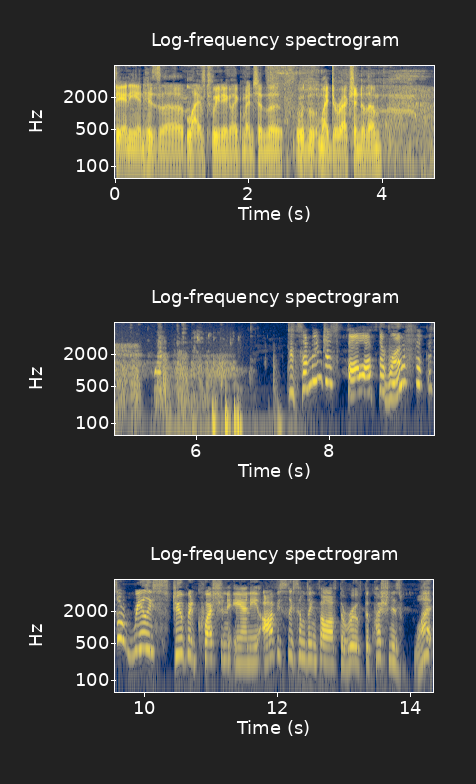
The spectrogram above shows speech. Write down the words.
Danny and his uh, live tweeting like mentioned the my direction to them. Did something just fall off the roof? That's a really stupid question, Annie. Obviously, something fell off the roof. The question is what?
